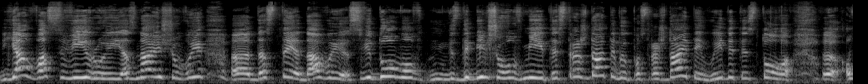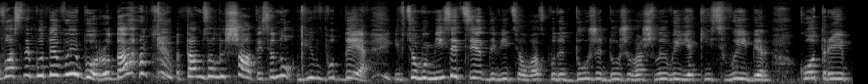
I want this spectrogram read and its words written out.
я в вас вірую, я знаю, що ви дасте, да? ви свідомо здебільшого вмієте страждати, ви постраждаєте і вийдете з того. У вас не буде вибору, да? там залишатися. Ну, він буде. І в цьому місяці, дивіться, у вас буде дуже-дуже важливий якийсь вибір, котрий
